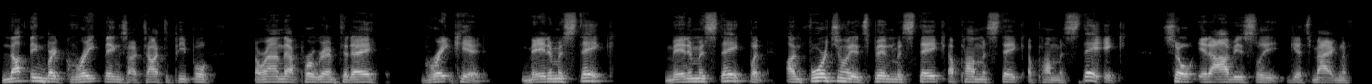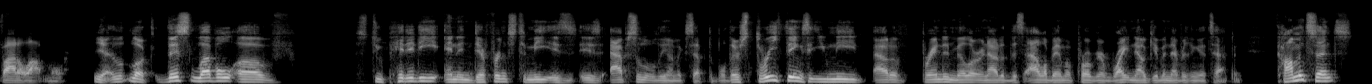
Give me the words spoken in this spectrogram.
nothing but great things. I talked to people around that program today. Great kid, made a mistake, made a mistake. But unfortunately, it's been mistake upon mistake upon mistake. So it obviously gets magnified a lot more. Yeah, look, this level of stupidity and indifference to me is is absolutely unacceptable. There's three things that you need out of Brandon Miller and out of this Alabama program right now given everything that's happened. Common sense,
